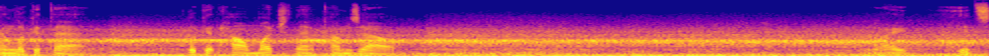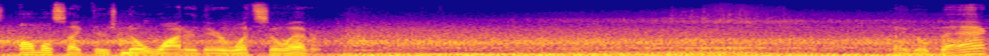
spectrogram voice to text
and look at that. Look at how much that comes out. Right? It's almost like there's no water there whatsoever. I go back.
